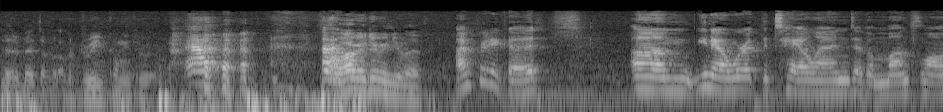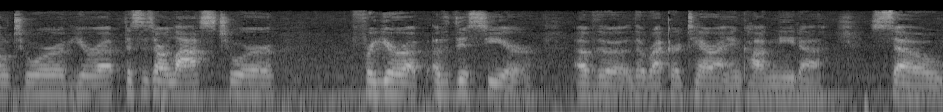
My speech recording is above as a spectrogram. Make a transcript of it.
little bit of, of a dream coming true. so, how are you doing, Juliette? I'm pretty good. Um, you know, we're at the tail end of a month long tour of Europe. This is our last tour for Europe of this year of the, the record Terra Incognita. So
